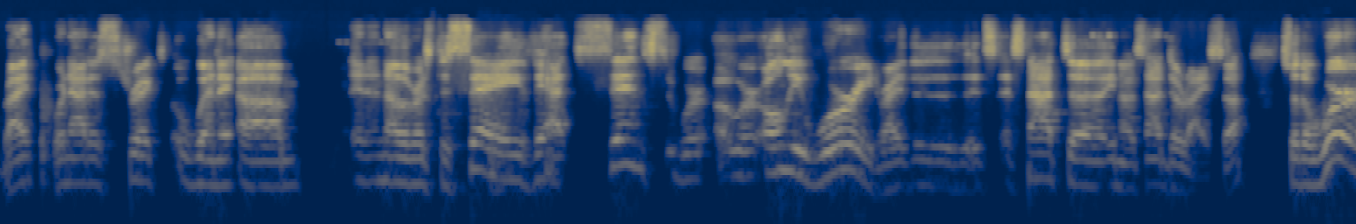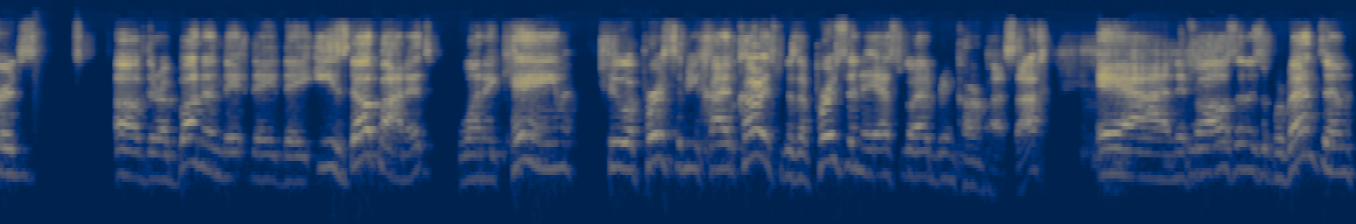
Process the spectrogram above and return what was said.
right? We're not as strict when it, um, in other words, to say that since we're we're only worried, right? It's it's not uh, you know it's not deraisa. So the words of the Rabbanan they, they they eased up on it when it came to a person Michayev Karis, because a person has to go ahead and bring Karim Pesach. And if all of a sudden this will prevent him,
